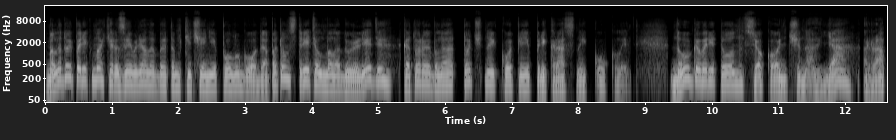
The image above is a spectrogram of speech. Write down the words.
Молодой парикмахер заявлял об этом в течение полугода, а потом встретил молодую леди, которая была точной копией прекрасной куклы. «Ну, — говорит он, — все кончено. Я раб».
